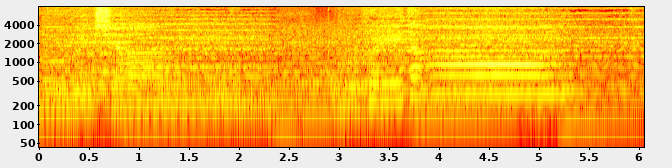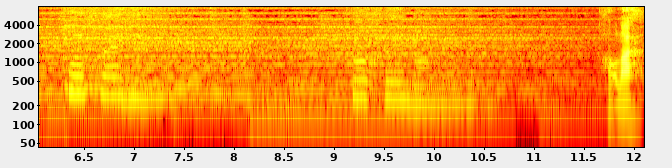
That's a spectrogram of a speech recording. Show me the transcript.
不会想，不会答。好了，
